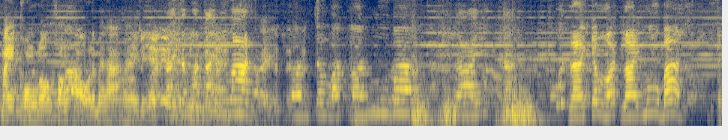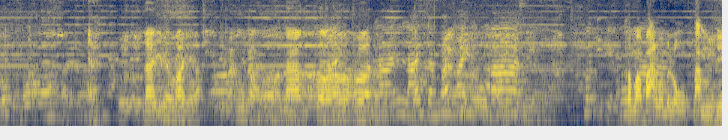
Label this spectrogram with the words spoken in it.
ไม่ของน้องช่องเขาแล้วไม่ถ่ายให้แอดหลายจังหวัดหลายหมู่บ้านหลายจังหวัดหลายหมู่บ้านหลายหลายจังหวัดหลายหมู่บ้านหลาย จังหวัดหลายหมู่บ้านต่างก่อนหลายจังหวัดหลายหมู่บ้านเข้ามาบ้านมันมันลงต่ำสิ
